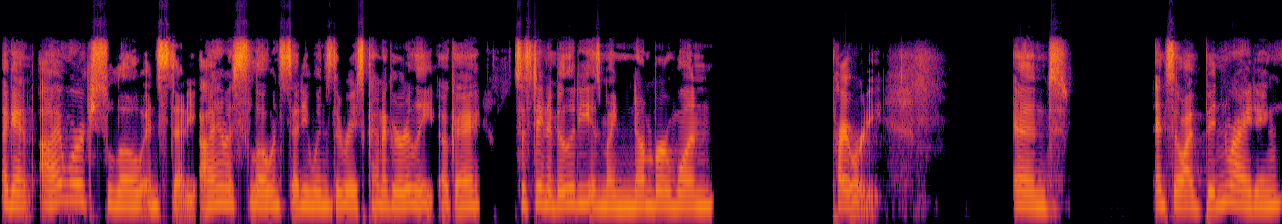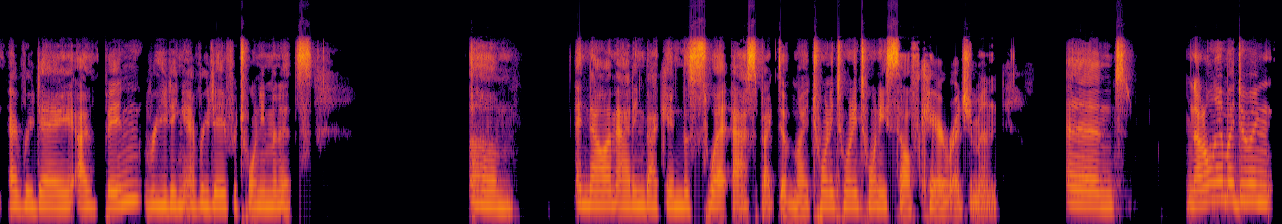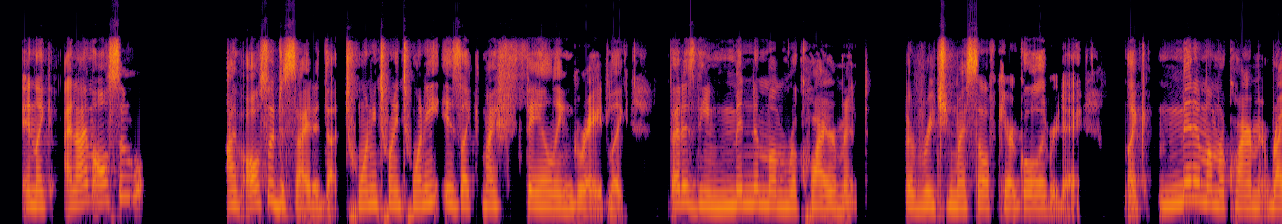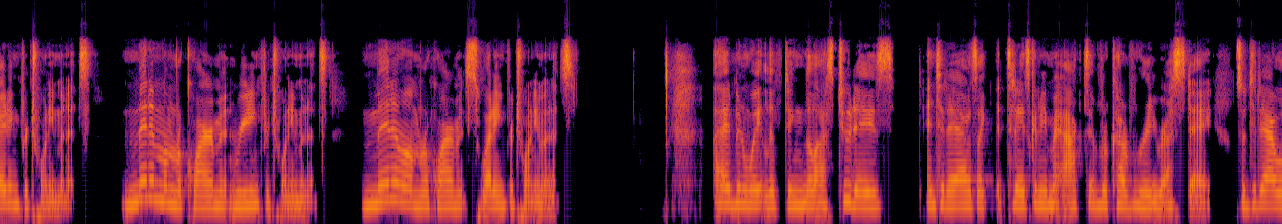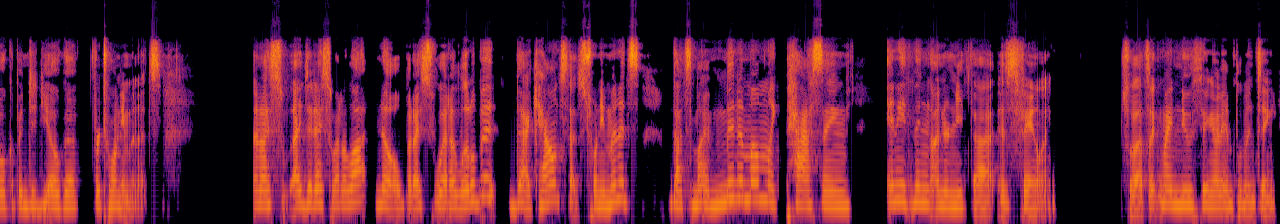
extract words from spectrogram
Again, I work slow and steady. I am a slow and steady wins the race kind of girly, okay? Sustainability is my number one priority. And and so I've been writing every day. I've been reading every day for 20 minutes. Um, and now I'm adding back in the sweat aspect of my 2020 self care regimen. And not only am I doing in like, and I'm also, I've also decided that 2020 is like my failing grade. Like, that is the minimum requirement of reaching my self care goal every day. Like, minimum requirement writing for 20 minutes minimum requirement reading for 20 minutes, minimum requirement sweating for 20 minutes. I had been weightlifting the last two days And today I was like, today's gonna be my active recovery rest day. So today I woke up and did yoga for 20 minutes. And I, I did I sweat a lot? No, but I sweat a little bit. That counts. That's 20 minutes. That's my minimum. Like passing anything underneath that is failing. So that's like my new thing I'm implementing.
